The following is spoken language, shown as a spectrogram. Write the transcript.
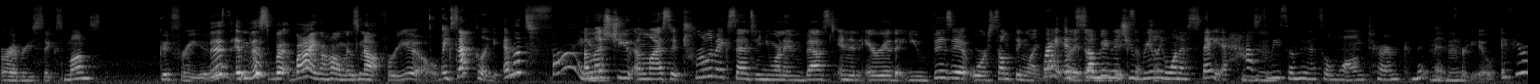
or every six months, good for you. This and this bu- buying a home is not for you. exactly, and that's fine. Unless you unless it truly makes sense and you want to invest in an area that you visit or something like right, that. Right. It's something that you really want to stay. It has to Mhm. be something that's a long term commitment Mhm. for you. If you're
